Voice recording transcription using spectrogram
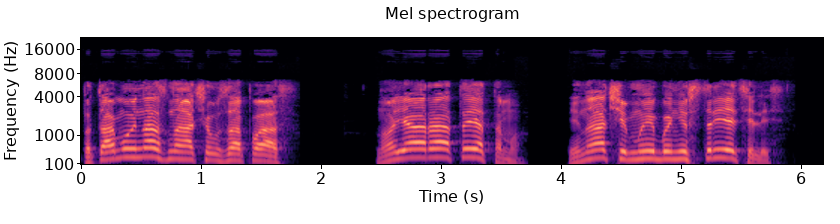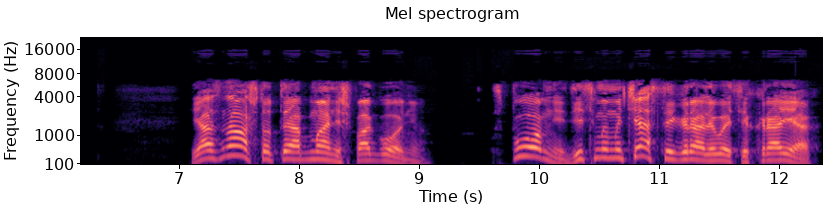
потому и назначил запас. Но я рад этому, иначе мы бы не встретились. Я знал, что ты обманешь погоню. Вспомни, детьми мы часто играли в этих краях,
